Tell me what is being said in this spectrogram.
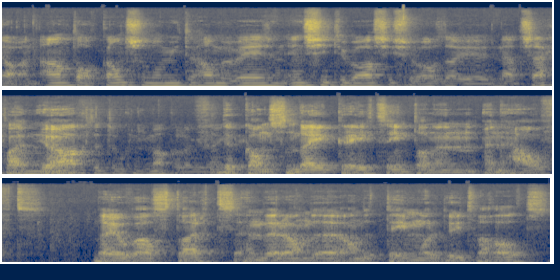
ja, een aantal kansen om je te gaan bewijzen in situaties zoals dat je net zegt. Maar, dan ja, maakt het ook niet makkelijk. Denk de ik. kansen dat je krijgt zijn dan een, een helft. Dat je wel start en er aan de, aan de time wordt uitgehaald.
